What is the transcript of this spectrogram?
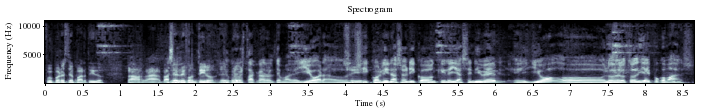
fue por este partido? Va, va- va a ser de continuo. Yo Eh, creo que está claro el tema de Gio ahora. O Sí. Si con Linason y con Quilella ese nivel, eh, yo lo del otro día y poco más.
